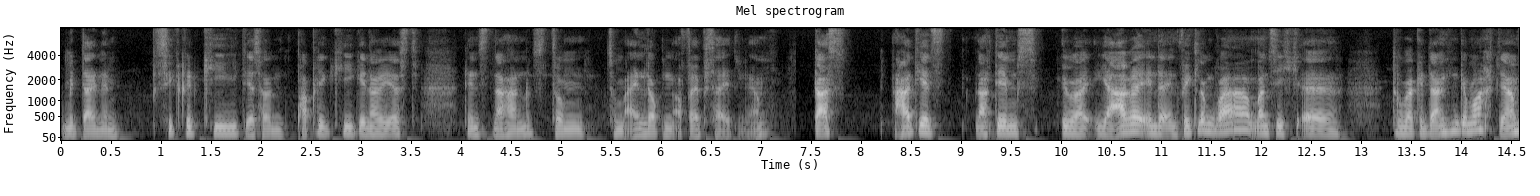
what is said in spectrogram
mit deinem Secret Key, dir so einen Public Key generierst, den es nachher nutzt zum, zum Einloggen auf Webseiten. Ja. Das hat jetzt, nachdem es über Jahre in der Entwicklung war, man sich äh, darüber Gedanken gemacht, ja.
